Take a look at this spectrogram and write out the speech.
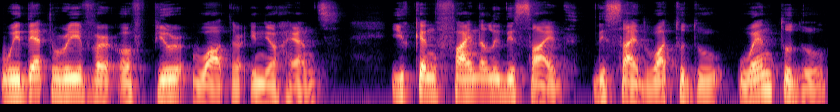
with that river of pure water in your hands, you can finally decide decide what to do, when to do,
